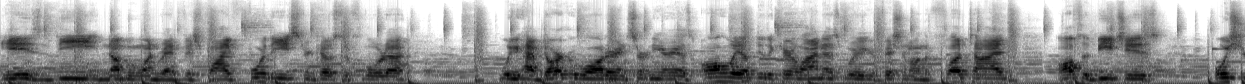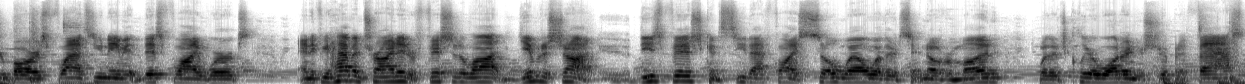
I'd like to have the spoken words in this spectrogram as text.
is the number one redfish fly for the eastern coast of Florida, where you have darker water in certain areas, all the way up to the Carolinas, where you're fishing on the flood tides, off the beaches, oyster bars, flats, you name it, this fly works. And if you haven't tried it or fished it a lot, give it a shot. These fish can see that fly so well, whether it's sitting over mud, whether it's clear water and you're stripping it fast,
